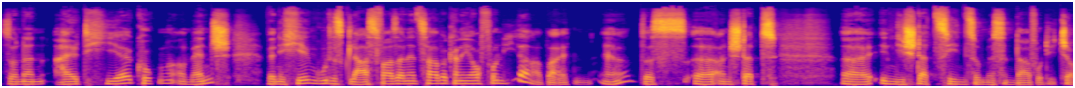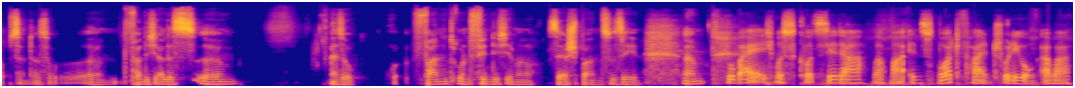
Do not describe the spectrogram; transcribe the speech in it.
sondern halt hier gucken, oh Mensch, wenn ich hier ein gutes Glasfasernetz habe, kann ich auch von hier arbeiten. Ja? Das äh, anstatt äh, in die Stadt ziehen zu müssen, da wo die Jobs sind. Also ähm, fand ich alles, ähm, also fand und finde ich immer noch sehr spannend zu sehen. Ähm, Wobei, ich muss kurz dir da nochmal ins Wort fallen, Entschuldigung, aber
